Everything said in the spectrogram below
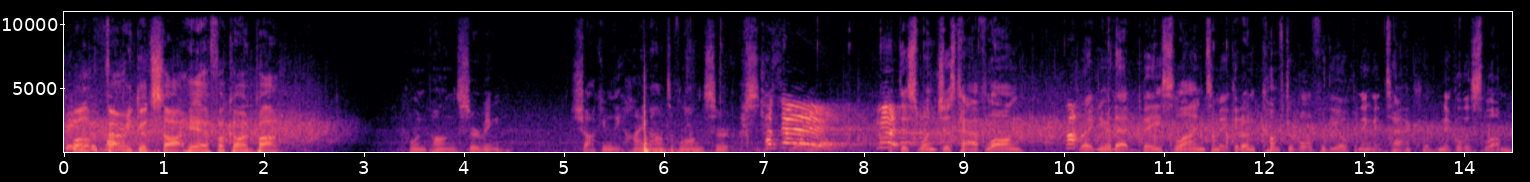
Game Well, a very good start here for Koen Pang. Koen Pong serving shockingly high amount of long serves. But this one just half long, right near that baseline to make it uncomfortable for the opening attack of Nicholas Lum.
